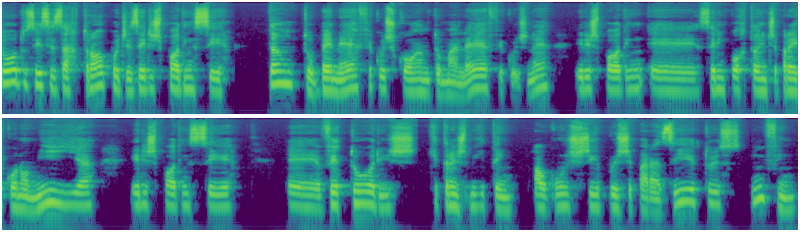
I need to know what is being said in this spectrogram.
Todos esses artrópodes eles podem ser tanto benéficos quanto maléficos, né? Eles podem é, ser importantes para a economia, eles podem ser é, vetores que transmitem alguns tipos de parasitos, enfim.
